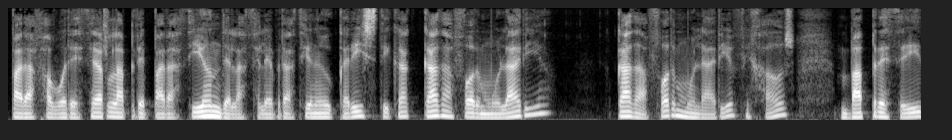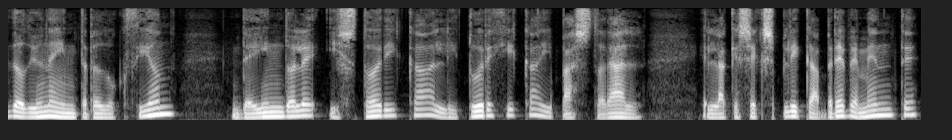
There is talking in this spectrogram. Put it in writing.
para favorecer la preparación de la celebración eucarística, cada formulario, cada formulario, fijaos, va precedido de una introducción de índole histórica, litúrgica y pastoral, en la que se explica brevemente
